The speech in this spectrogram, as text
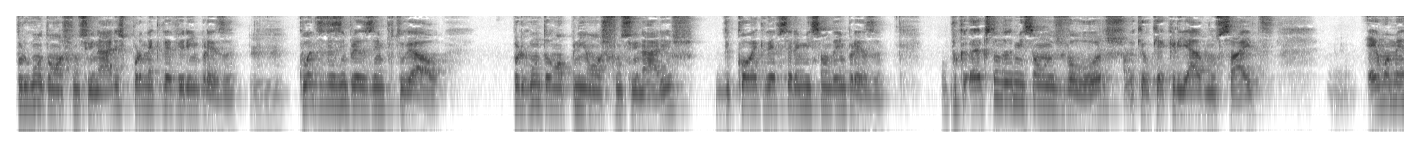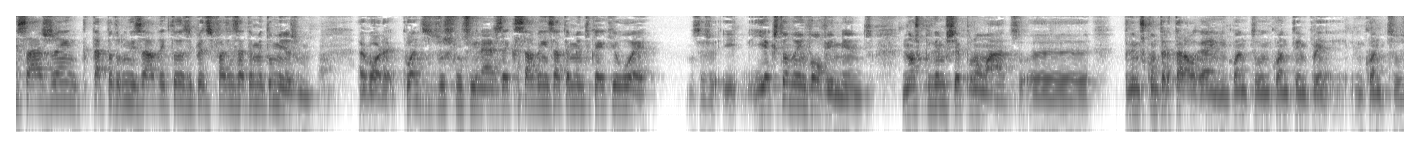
perguntam aos funcionários por onde é que deve ir a empresa? Uhum. Quantas das empresas em Portugal perguntam a opinião aos funcionários de qual é que deve ser a missão da empresa? Porque a questão da missão e os valores, aquilo que é criado no site, é uma mensagem que está padronizada e que todas as empresas fazem exatamente o mesmo. Agora, quantos dos funcionários é que sabem exatamente o que é aquilo é? Ou seja, e, a questão do envolvimento, nós podemos ser, por um lado, uh, podemos contratar alguém enquanto, enquanto, enquanto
